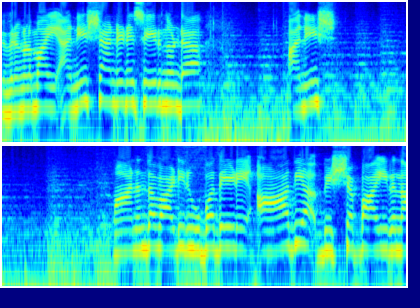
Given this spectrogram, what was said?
വിവരങ്ങളുമായി അനീഷ് ആന്റണി ചേരുന്നുണ്ട്. അനീഷ് മാനന്തവാടി രൂപതയുടെ ആദ്യ ബിഷപ്പായിരുന്ന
